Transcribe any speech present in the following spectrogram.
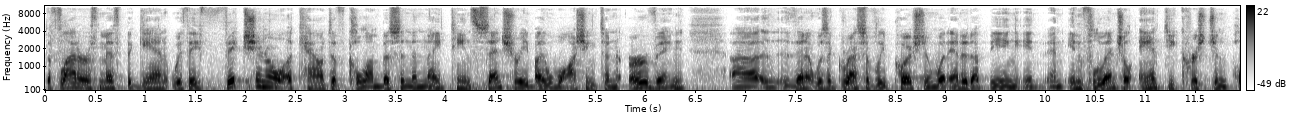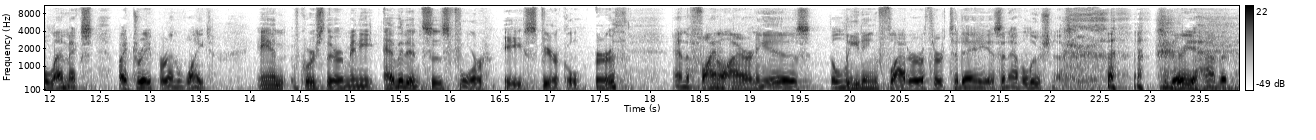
The flat earth myth began with a fictional account of Columbus in the 19th century by Washington Irving. Uh, then it was aggressively pushed in what ended up being in, an influential anti Christian polemics by Draper and White. And of course, there are many evidences for a spherical Earth. And the final irony is the leading flat earther today is an evolutionist. so there you have it.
